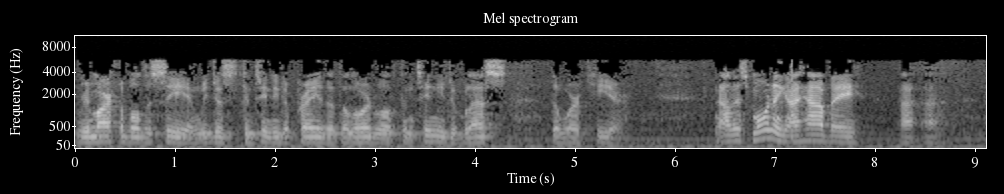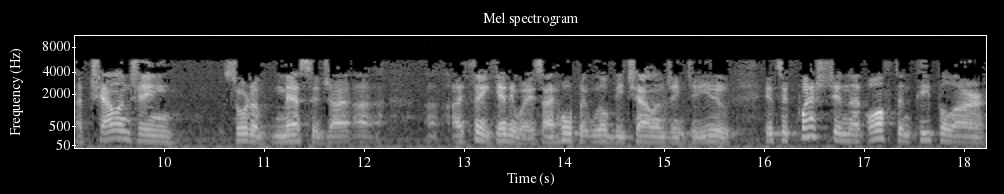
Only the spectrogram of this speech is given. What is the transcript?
remarkable to see. And we just continue to pray that the Lord will continue to bless the work here. Now, this morning I have a, a, a challenging sort of message. I, I, I think, anyways, I hope it will be challenging to you. It's a question that often people are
